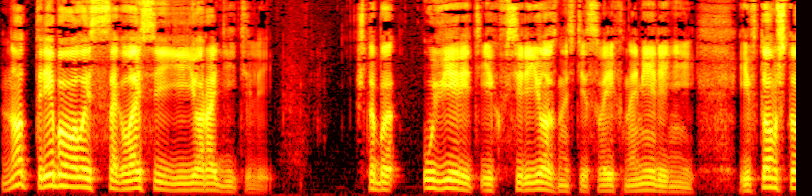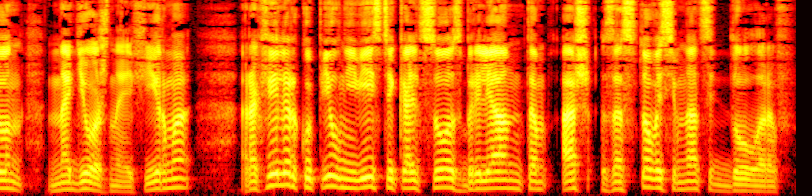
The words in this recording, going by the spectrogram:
но требовалось согласие ее родителей. Чтобы уверить их в серьезности своих намерений и в том, что он надежная фирма, Рокфеллер купил невесте кольцо с бриллиантом аж за 118 долларов.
